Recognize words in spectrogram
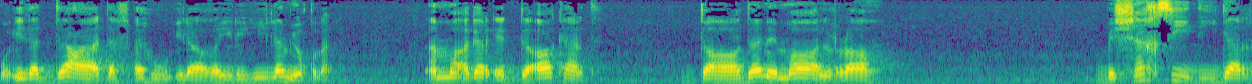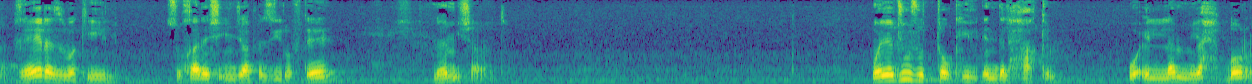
و اذا ادعا دفعه إلى غیره لم يقبل. أما اگر ادعا کرد دادن مال را به شخصی دیگر غیر از وکیل سخنش اینجا پذیرفته نمی شود و یجوز التوکیل عند الحاکم و لم يحضر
